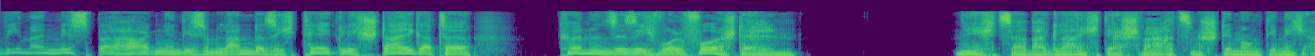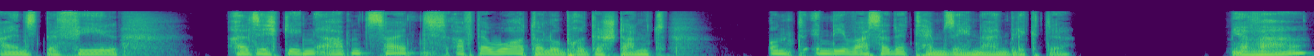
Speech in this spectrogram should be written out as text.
Wie mein Missbehagen in diesem Lande sich täglich steigerte, können Sie sich wohl vorstellen. Nichts aber gleicht der schwarzen Stimmung, die mich einst befiel, als ich gegen Abendzeit auf der Waterloo-Brücke stand und in die Wasser der Themse hineinblickte. Mir war,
